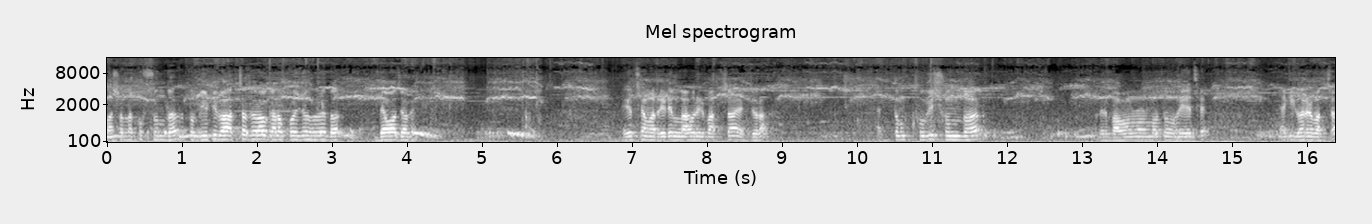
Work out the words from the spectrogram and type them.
মাসাল্লাহ খুব সুন্দর। তো বিউটি বাচ্চা জোড়াও কারও প্রয়োজন হলে দেওয়া যাবে। এই হচ্ছে আমার রেডেল লাহোরের বাচ্চা, এক জোড়া। একদম খুবই সুন্দর। ওদের বাবা মার মতো হয়েছে। একই ঘরের বাচ্চা।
